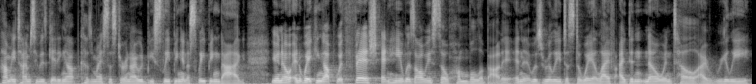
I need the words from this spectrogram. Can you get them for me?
how many times he was getting up because my sister and I would be sleeping in a sleeping bag, you know, and waking up with fish and he was always so humble about it and it was really just a way of life. I didn't know until I really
